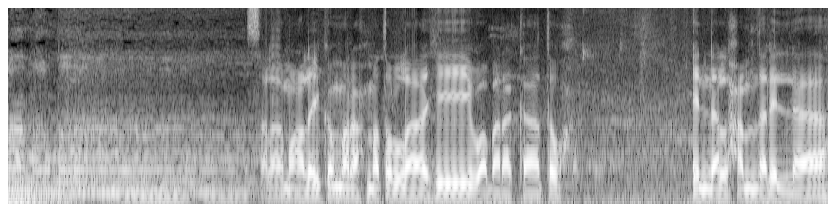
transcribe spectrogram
رمضان السلام عليكم ورحمة الله وبركاته إن الحمد لله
